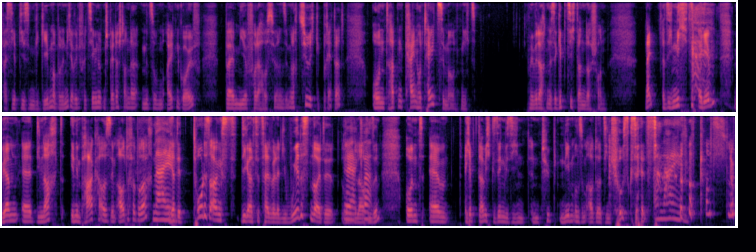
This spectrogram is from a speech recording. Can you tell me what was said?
weiß nicht, ob die es ihm gegeben haben oder nicht, auf jeden Fall zehn Minuten später stand er mit so einem alten Golf bei mir vor der Haustür und dann sind wir nach Zürich gebrettert und hatten kein Hotelzimmer und nichts. Weil wir dachten, das ergibt sich dann da schon. Nein, hat sich nichts ergeben. Wir haben äh, die Nacht in dem Parkhaus im Auto verbracht. Nein. Ich hatte Todesangst die ganze Zeit, weil da die weirdesten Leute Ja, ja, rumgelaufen klar. sind. Und ähm, ich hab, da habe ich gesehen, wie sich ein, ein Typ neben uns im Auto hat sich einen Schuss gesetzt. Oh nein. Das war ganz schlimm.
